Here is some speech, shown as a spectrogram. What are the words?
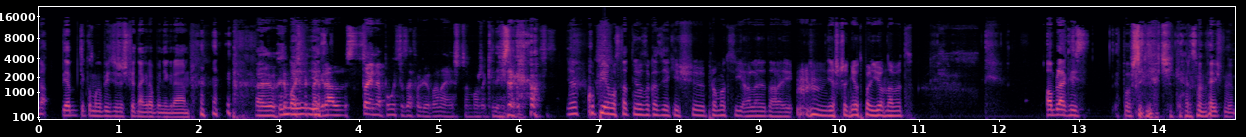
No, ja tylko mogę powiedzieć, że świetna gra, bo nie grałem. E, chyba świetna jest... gra, stoi na półce zafoliowana jeszcze, może kiedyś zagram. Ja kupiłem ostatnio z okazji jakiejś e, promocji, ale dalej jeszcze nie odpaliłem nawet. O Blacklist w poprzednim odcinku rozmawialiśmy.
